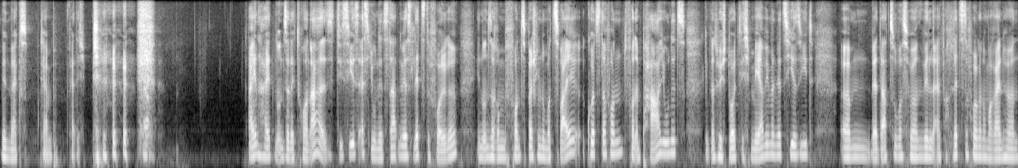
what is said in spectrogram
Min-Max, Clamp, fertig. ja. Einheiten und Selektoren. Ah, die CSS-Units, da hatten wir es letzte Folge in unserem Font-Special Nummer 2 kurz davon, von ein paar Units. Gibt natürlich deutlich mehr, wie man jetzt hier sieht. Ähm, wer dazu was hören will, einfach letzte Folge nochmal reinhören.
